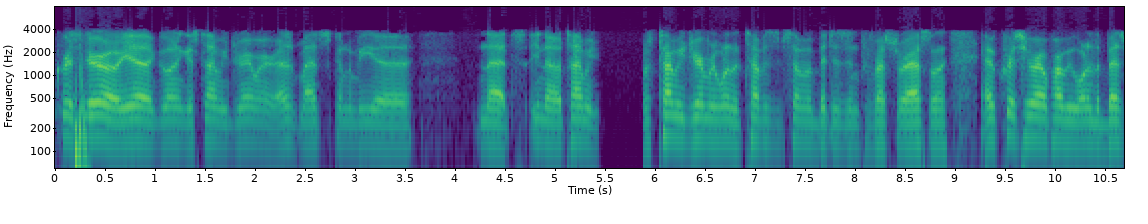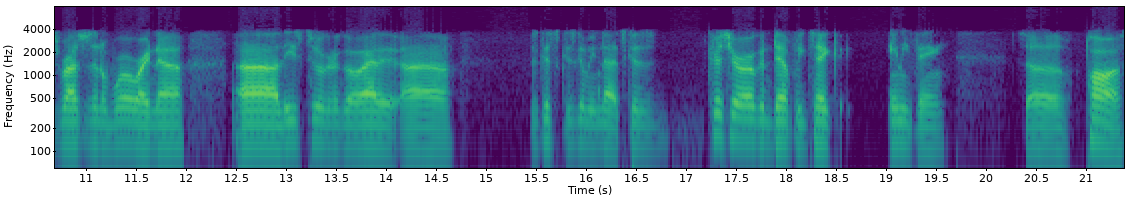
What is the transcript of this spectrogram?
Chris Hero, yeah, going against Tommy Dreamer. That match is gonna be uh nuts. You know, Tommy Tommy Dreamer, one of the toughest son of bitches in professional wrestling, and Chris Hero probably one of the best wrestlers in the world right now. Uh, these two are gonna go at it. Uh, it's, it's, it's gonna be nuts because Chris Hero can definitely take anything. So pause.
